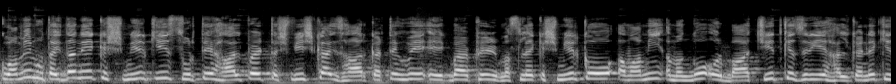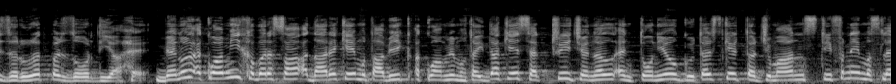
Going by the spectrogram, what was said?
اقوام متحدہ نے کشمیر کی صورتحال پر تشویش کا اظہار کرتے ہوئے ایک بار پھر مسئلہ کشمیر کو عوامی امنگوں اور بات چیت کے ذریعے حل کرنے کی ضرورت پر زور دیا ہے۔ بین الاقوامی خبرساں ادارے کے مطابق اقوام متحدہ کے سیکرٹری جنرل انٹونیو گوٹرز کے ترجمان سٹیفن نے مسئلہ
